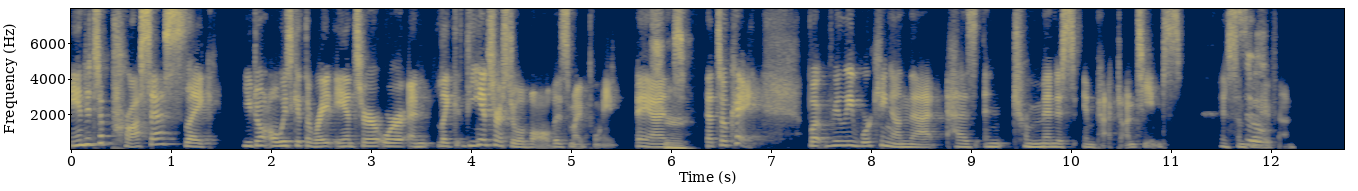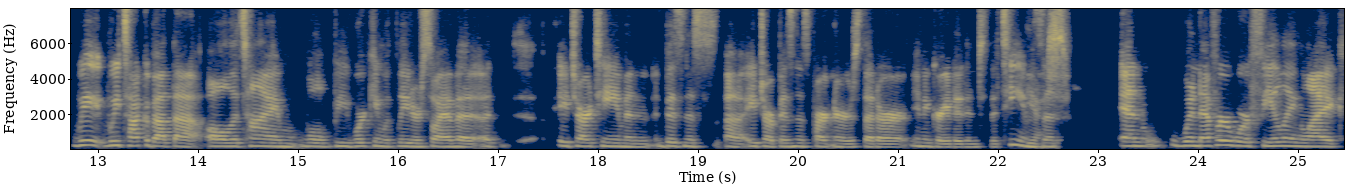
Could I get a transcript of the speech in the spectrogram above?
And it's a process. Like you don't always get the right answer, or, and like the answer has to evolve, is my point. And sure. that's okay. But really working on that has a tremendous impact on teams, is something so- I found we we talk about that all the time we'll be working with leaders so i have a, a hr team and business uh, hr business partners that are integrated into the teams yes. and and whenever we're feeling like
